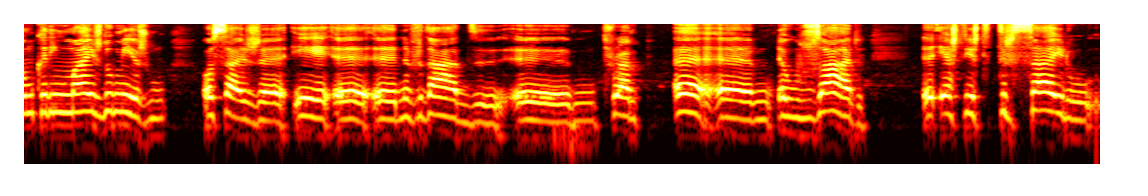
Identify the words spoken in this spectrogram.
é um bocadinho mais do mesmo ou seja, é, é, é na verdade é, Trump a, a, a usar este, este terceiro,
